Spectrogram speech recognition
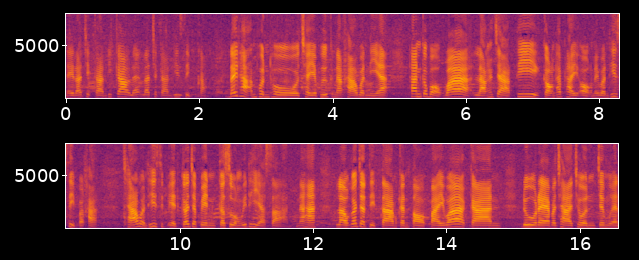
ในรัชกาลที่ 9 และรัชกาลที่ 10 ค่ะ ได้ถามพลโทชัยพฤกษ์นะคะ วันนี้ท่านก็บอกว่าหลังจากที่กองทัพไทยออกในวันที่ 10อะค่ะ เช้าวันที่ 11 ก็จะเป็นกระทรวงวิทยาศาสตร์นะคะเราก็จะติดตามกันต่อไปว่าการดูแลประชาชนจะเหมือน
